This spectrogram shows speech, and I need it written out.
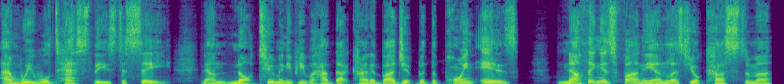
and we will test these to see. Now, not too many people have that kind of budget, but the point is nothing is funny unless your customer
